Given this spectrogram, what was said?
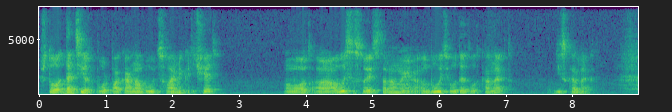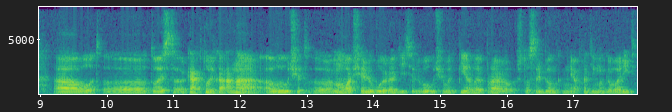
что до тех пор, пока она будет с вами кричать, вот, а вы со своей стороны будете вот этот вот коннект, дисконнект. А, вот, э, то есть, как только она выучит, э, ну вообще любой родитель выучивает первое правило, что с ребенком необходимо говорить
